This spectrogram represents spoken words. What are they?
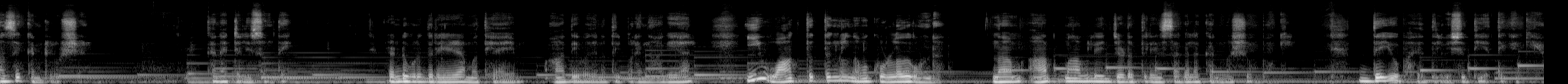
as a conclusion candidly something രണ്ട് കുറിന്തർ ഏഴാം അധ്യായം ആദ്യ വചനത്തിൽ പറയുന്ന ആകയാൽ ഈ വാക്തത്വങ്ങൾ നമുക്കുള്ളത് കൊണ്ട് നാം ആത്മാവിലെയും ജഡത്തിലെയും സകല കന്മഷവും പോക്കി ദൈവഭയത്തിൽ വിശുദ്ധി തികയ്ക്കുക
